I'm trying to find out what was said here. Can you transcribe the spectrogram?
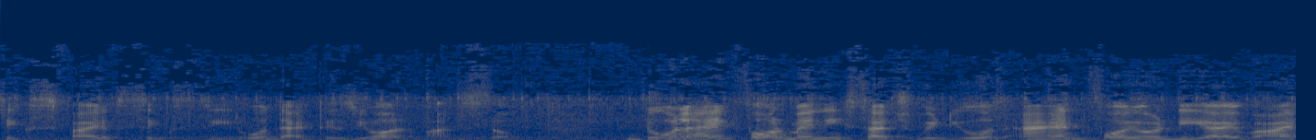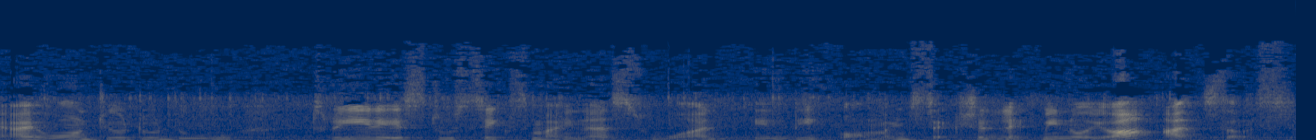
6560 that is your answer do like for many such videos and for your DIY I want you to do 3 raised to 6 minus 1 in the comment section. Let me know your answers.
